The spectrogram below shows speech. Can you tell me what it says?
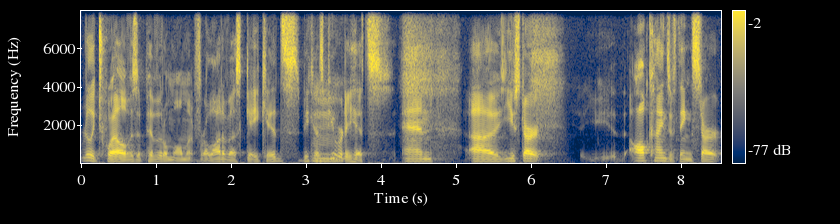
really, 12 is a pivotal moment for a lot of us gay kids because Mm. puberty hits and uh, you start, all kinds of things start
